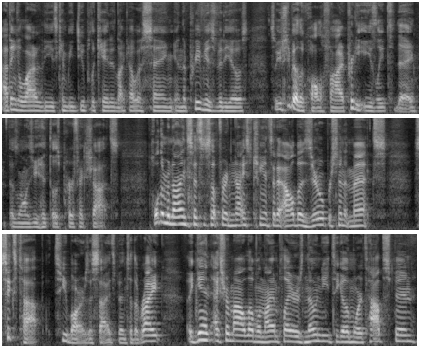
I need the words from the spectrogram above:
I think a lot of these can be duplicated like I was saying in the previous videos. So you should be able to qualify pretty easily today as long as you hit those perfect shots. Hole number 9 sets us up for a nice chance at an Alba, 0% at max, 6 top, two bars, a side spin to the right. Again, extra mile level 9 players, no need to go more top spin.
